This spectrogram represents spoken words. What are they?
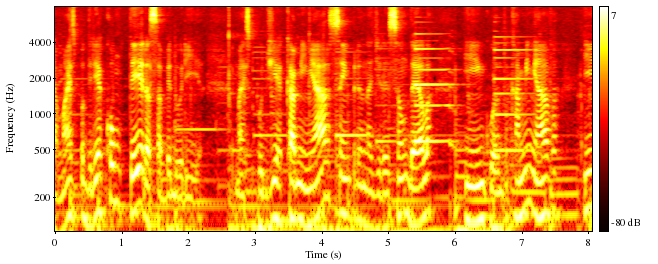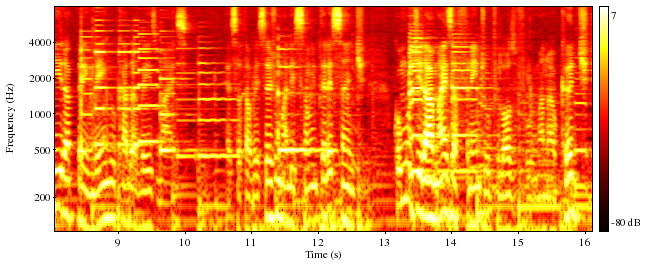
jamais poderia conter a sabedoria, mas podia caminhar sempre na direção dela e, enquanto caminhava, ir aprendendo cada vez mais. Essa talvez seja uma lição interessante. Como dirá mais à frente o filósofo Immanuel Kant,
